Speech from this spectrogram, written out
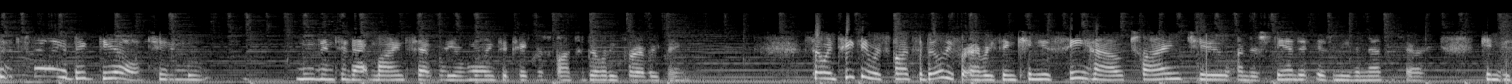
It's really a big deal to move into that mindset where you're willing to take responsibility for everything. So, in taking responsibility for everything, can you see how trying to understand it isn't even necessary? Can you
